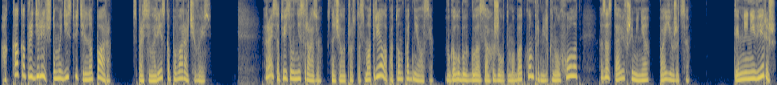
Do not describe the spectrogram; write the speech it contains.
а как определить, что мы действительно пара?» — спросила резко, поворачиваясь. Райс ответил не сразу. Сначала просто смотрел, а потом поднялся. В голубых глазах желтым ободком промелькнул холод, заставивший меня поюжиться. «Ты мне не веришь?»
